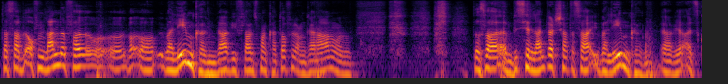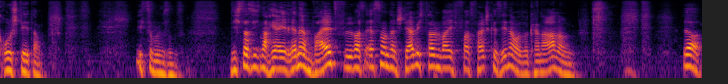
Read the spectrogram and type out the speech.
dass wir auf dem Lande äh, überleben können, ja, wie pflanzt man Kartoffeln an, keine Ahnung, also, dass wir ein bisschen Landwirtschaft, dass wir überleben können, ja, wir als Großstädter. Ich zumindest. Nicht, dass ich nachher renne im Wald, will was essen und dann sterbe ich dran, weil ich was falsch gesehen habe, also keine Ahnung. Ja,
